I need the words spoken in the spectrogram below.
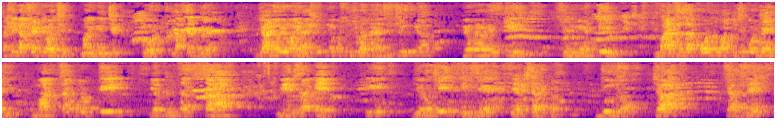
कसे लक्षात ठेवायचे. महिन्यांचे कोड लक्षात घ्या. जानेवारी महिना शून्यपासून सुरुवात करायची. शून्य फेब्रुवारी तीन. शून्य तीन. मार्चचा कोड बाकीचे कोड द्यायचे मार्चचा कोड तीन एप्रिलचा सहा मेचा एक. तीन झिरो तीन तीनशे एकसष्ट. जूनचा चार चारशे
